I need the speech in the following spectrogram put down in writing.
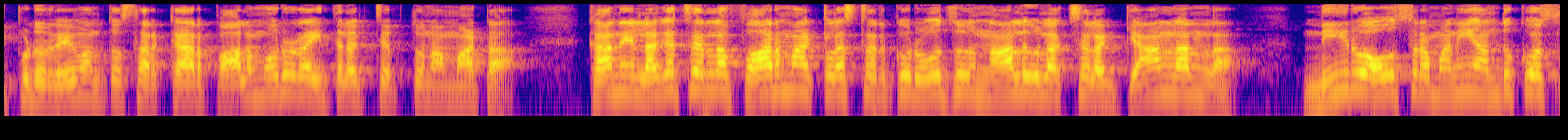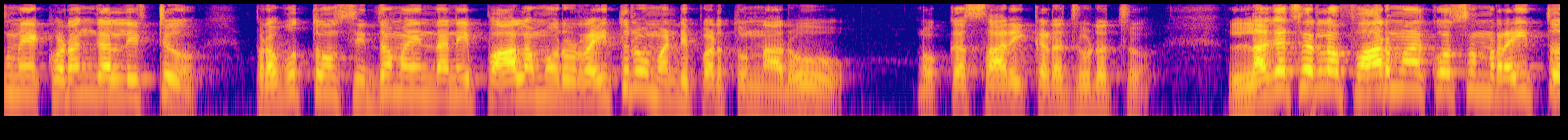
ఇప్పుడు రేవంత్ సర్కార్ పాలమూరు రైతులకు చెప్తున్న మాట. కానీ లగచెర్ల ఫార్మా క్లస్టర్కు రోజు నాలుగు లక్షల గ్యాన్లన్ల నీరు అవసరమని అందుకోసమే కొడంగల్ లిఫ్ట్ ప్రభుత్వం సిద్ధమైందని పాలమూరు రైతులు మండిపడుతున్నారు. ఒక్కసారి ఇక్కడ చూడొచ్చు. లగచర్ల ఫార్మా కోసం రైతు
